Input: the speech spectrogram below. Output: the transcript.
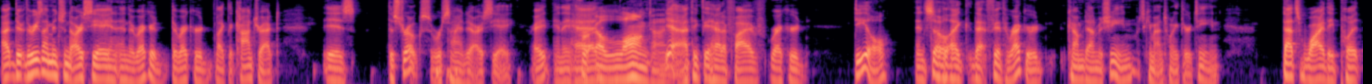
I, the, the reason i mentioned rca and, and the record the record like the contract is the strokes were signed to rca right and they had for a long time. yeah i think they had a five record deal and so like that fifth record Comedown Machine which came out in 2013 that's why they put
